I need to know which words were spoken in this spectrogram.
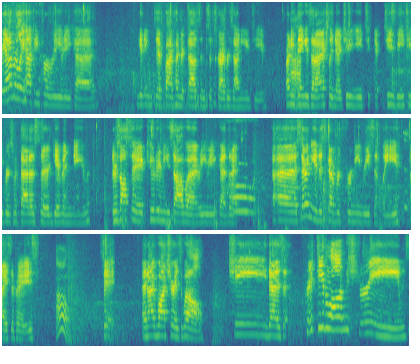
I mean, I'm really happy for Ririka getting to 500,000 subscribers on YouTube. Funny Uh-huh. thing is that I actually know two, YouTube, two VTubers with that as their given name. There's also Kuramizawa Ririka that Oh, uh, Sonia discovered for me recently, I suppose. Oh, So, and I watch her as well. She does pretty long streams.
